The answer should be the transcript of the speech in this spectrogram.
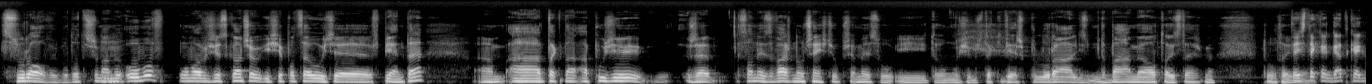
surowy, bo dotrzymamy umów, umowy się skończą i się pocałujcie w piętę, Um, a tak na, a później, że Sony jest ważną częścią przemysłu i to musi być taki, wiesz, pluralizm, dbamy o to, jesteśmy tutaj. To jest taka gadka jak,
